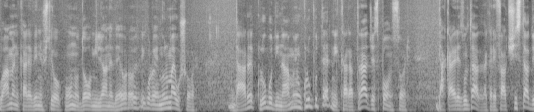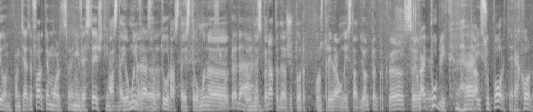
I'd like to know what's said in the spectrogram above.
oameni care vin, știu cu 1-2 milioane de euro, sigur, e mult mai ușor. Dar clubul Dinamo e un club puternic care atrage sponsori. Dacă ai rezultate, dacă refaci și stadionul, contează foarte mult să investești în Asta e o mână, infrastructură. asta este o mână Sigur că da. nesperată de ajutor, construirea unui stadion, pentru că se... Că ai public, Da. ai suporteri acolo.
